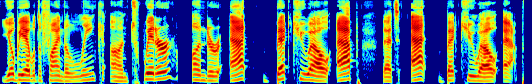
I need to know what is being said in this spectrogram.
You'll be able to find the link on Twitter under at BetQL app. That's at BetQL app.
